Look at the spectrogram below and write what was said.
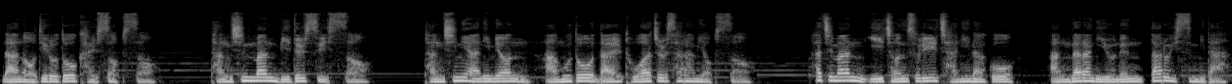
난 어디로도 갈 수 없어. 당신만 믿을 수 있어. 당신이 아니면 아무도 날 도와줄 사람이 없어. 하지만 이 전술이 잔인하고 악랄한 이유는 따로 있습니다.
